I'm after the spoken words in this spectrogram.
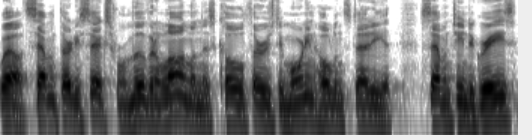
well, it's 736. We're moving along on this cold Thursday morning, holding steady at 17 degrees.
